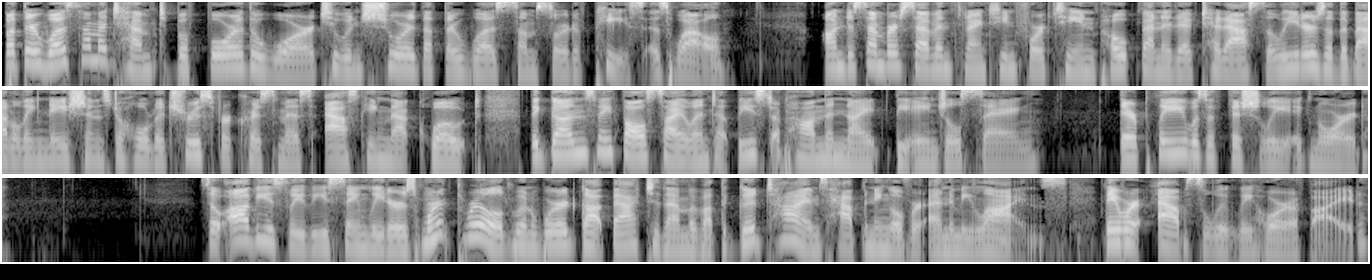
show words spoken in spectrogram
But there was some attempt before the war to ensure that there was some sort of peace as well. On December 7th, 1914, Pope Benedict had asked the leaders of the battling nations to hold a truce for Christmas, asking that, quote, the guns may fall silent at least upon the night the angels sang. Their plea was officially ignored. So obviously, these same leaders weren't thrilled when word got back to them about the good times happening over enemy lines. They were absolutely horrified.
